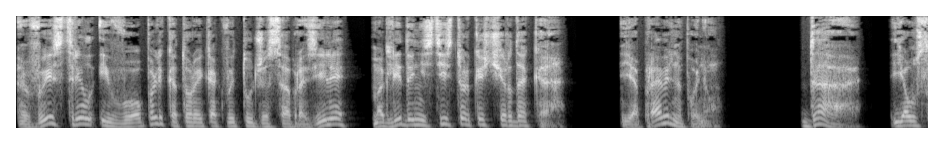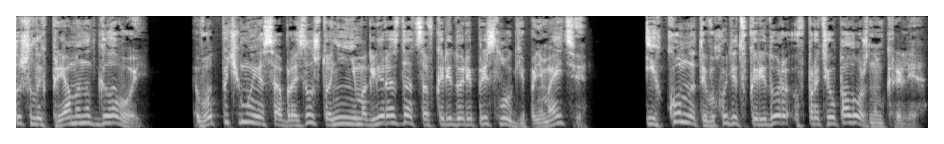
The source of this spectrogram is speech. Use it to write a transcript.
Выстрел и вопль, которые, как вы тут же сообразили, могли донестись только с чердака. Я правильно понял? Да, я услышал их прямо над головой. Вот почему я сообразил, что они не могли раздаться в коридоре прислуги, понимаете? Их комнаты выходят в коридор в противоположном крыле.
